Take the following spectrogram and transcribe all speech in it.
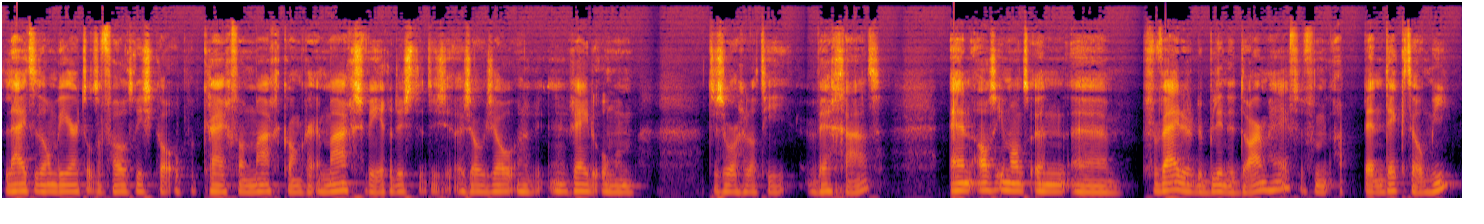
leidt dan weer tot een verhoogd risico op het krijgen van maagkanker en maagzweren. Dus dat is sowieso een, reden om hem te zorgen dat hij weggaat. En als iemand een uh, verwijderde blinde darm heeft, of een appendectomie,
